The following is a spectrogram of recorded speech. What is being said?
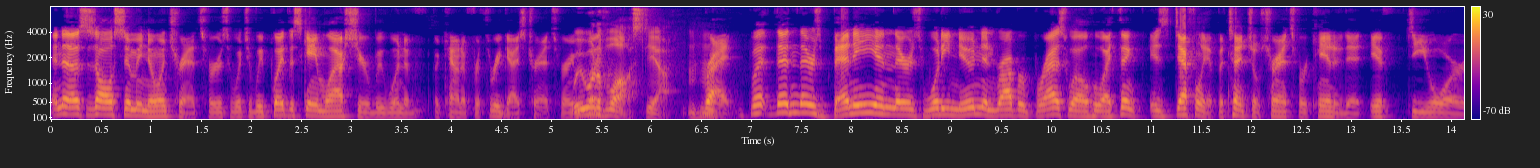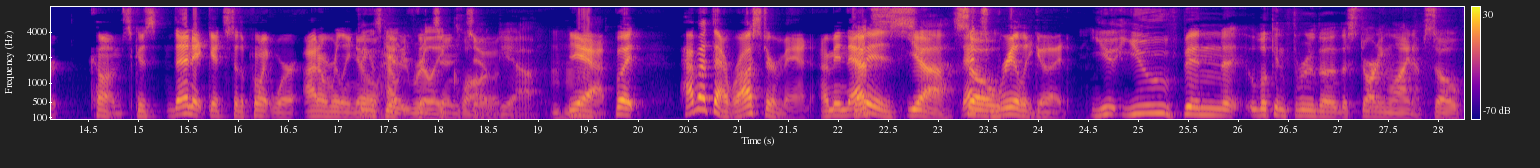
And now this is all assuming no one transfers, which if we played this game last year, we wouldn't have accounted for three guys transferring. We would have lost, yeah. Mhm. Right. But then there's Benny and there's Woody Newton and Robert Braswell, who I think is definitely a potential transfer candidate if Dior comes. Because then it gets to the point where I don't really know Things how he fits really into. clogged, yeah. Mhm. Yeah, but how about that roster, man? I mean, that That's- is yeah. that's So really good. You you've been looking through the the starting lineup. So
